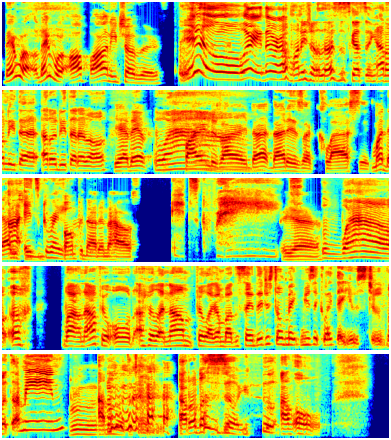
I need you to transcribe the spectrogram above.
They were they were up on each other. Ew, wait, they were up on each other. That's disgusting. I don't need that. I don't need that at all. Yeah, they have Wow. Fire and Desire. That that is a classic. My dad Uh, it's great. bumping that in the house. It's great. Yeah. Wow. Ugh. Wow. Now I feel old. I feel like now I feel like I'm about to say they just don't make music like they used to. But I mean, Mm. I don't know what to tell you. I don't know what to tell you. I'm old.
